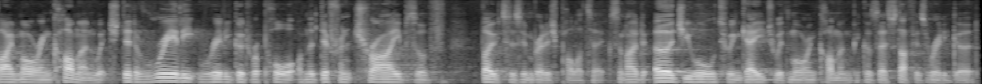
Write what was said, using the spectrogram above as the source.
by More in Common, which did a really, really good report on the different tribes of voters in British politics. And I'd urge you all to engage with More in Common because their stuff is really good.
